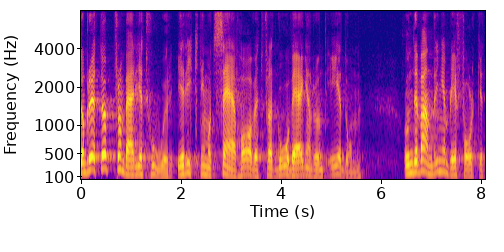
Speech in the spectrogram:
De bröt upp från berget Hor i riktning mot Sävhavet för att gå vägen runt Edom. Under vandringen blev folket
